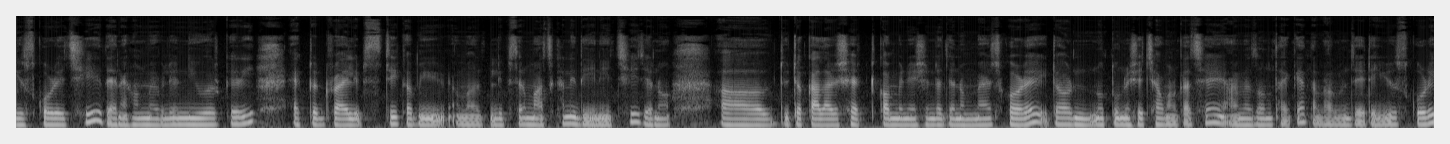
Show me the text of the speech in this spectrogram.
ইউজ করেছি। দেন এখন মেবিলিন নিউ ইয়র্কেরই একটা ড্রাই লিপস্টিক আমি আমার লিপসের মাঝখানে দিয়ে নিচ্ছি যেন দুইটা কালার শেড কম্বিনেশনটা যেন ম্যাচ করে। এটা নতুন এসেছে আমার কাছে অ্যামাজন থেকে। তা ভাবলাম যে এটা ইউজ করি।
